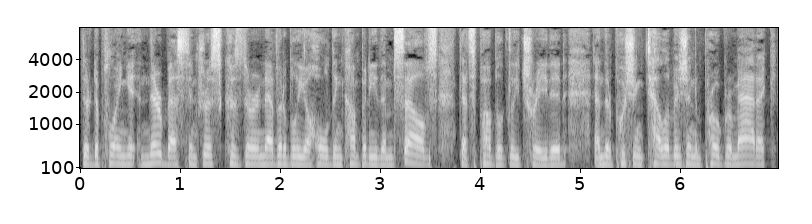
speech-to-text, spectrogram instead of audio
They're deploying it in their best interest because they're inevitably a holding company themselves that's publicly traded and they're pushing television and programmatic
